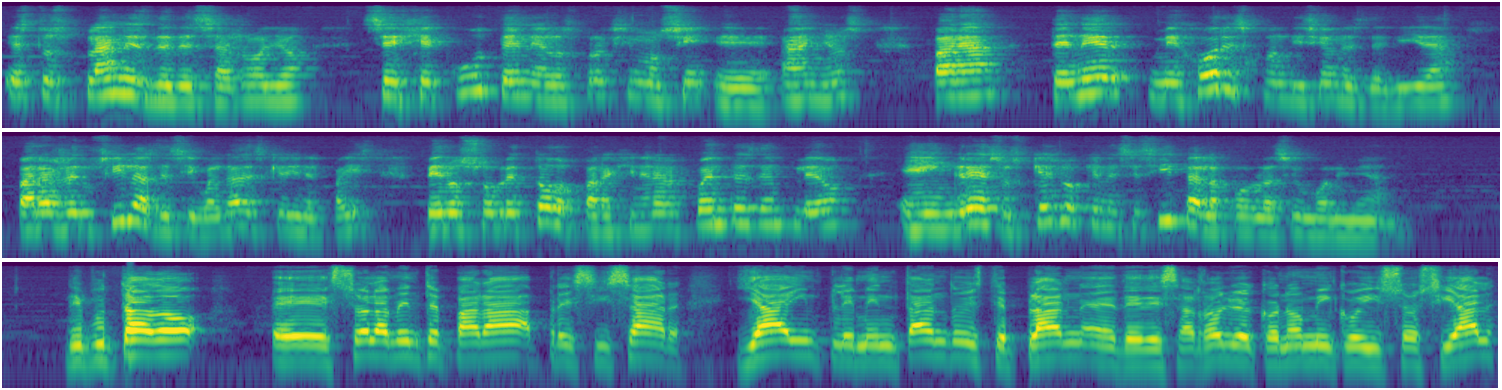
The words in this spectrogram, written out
estos planes de desarrollo se ejecuten en los próximos eh, años para tener mejores condiciones de vida, para reducir las desigualdades que hay en el país, pero sobre todo para generar fuentes de empleo e ingresos, que es lo que necesita la población boliviana. Diputado, eh, solamente para precisar, ya implementando este plan eh, de desarrollo económico y social,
